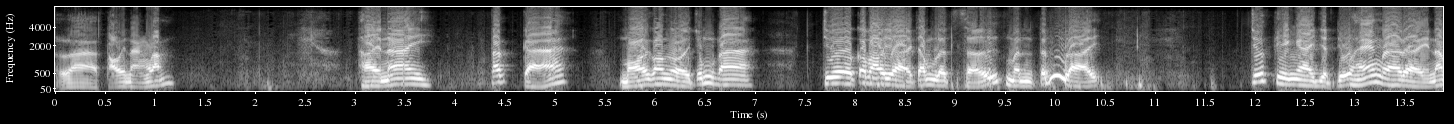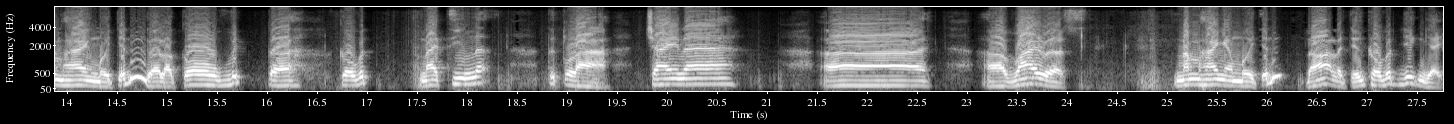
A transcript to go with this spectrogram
là tội nặng lắm thời nay tất cả mọi con người chúng ta chưa có bao giờ trong lịch sử mình tính lại. Trước khi ngày dịch Vũ Hán ra đời năm 2019 gọi là Covid uh, Covid 19 đó tức là China uh, uh, virus năm 2019 đó là chữ Covid viết như vậy.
